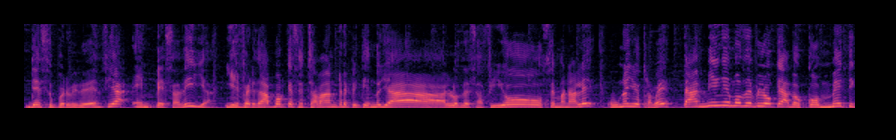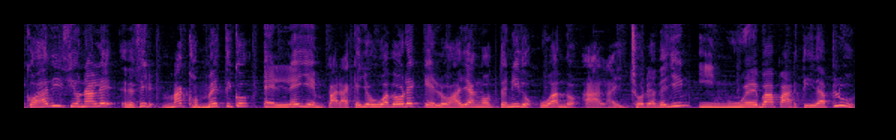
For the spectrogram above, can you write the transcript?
de supervivencia en pesadilla. Y es verdad porque se estaban repitiendo ya los desafíos semanales una y otra vez. También hemos desbloqueado cosméticos adicionales, es decir, más cosméticos en Legend para aquellos jugadores que los hayan obtenido jugando a la historia de Jin y nueva partida plus.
